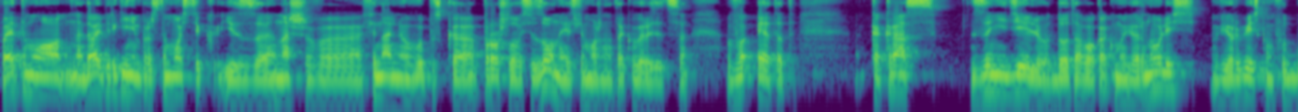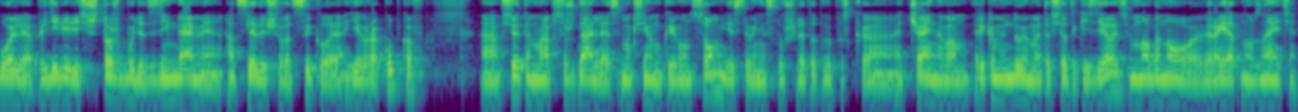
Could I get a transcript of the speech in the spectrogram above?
Поэтому э, давай перекинем просто мостик из э, нашего финального выпуска прошлого сезона, если можно так выразиться, в этот. Как раз за неделю до того, как мы вернулись в европейском футболе, определились, что же будет с деньгами от следующего цикла Еврокубков – а, Все это мы обсуждали с Максимом Кривунцом. Если вы не слушали этот выпуск, а, отчаянно вам рекомендуем это все-таки сделать. Много нового, вероятно, узнаете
